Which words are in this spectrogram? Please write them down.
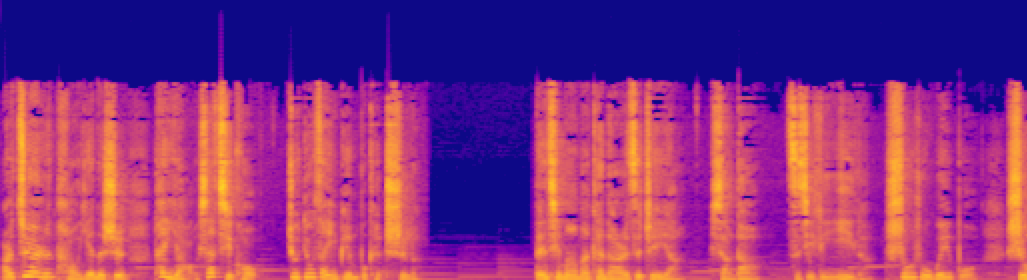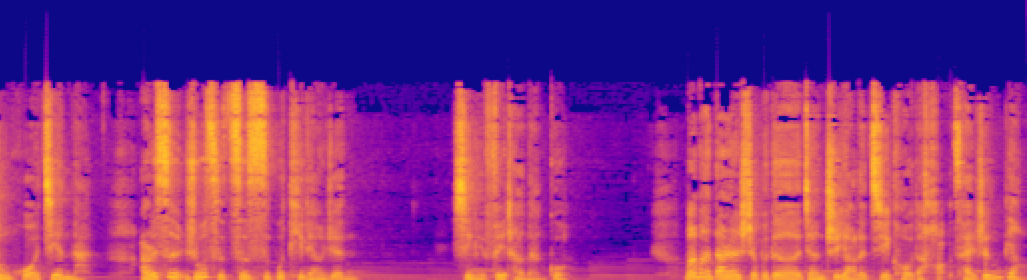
而最让人讨厌的是，他咬下几口就丢在一边不肯吃了。单亲妈妈看到儿子这样，想到自己离异了，收入微薄，生活艰难，儿子如此自私不体谅人，心里非常难过。妈妈当然舍不得将只咬了几口的好菜扔掉，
